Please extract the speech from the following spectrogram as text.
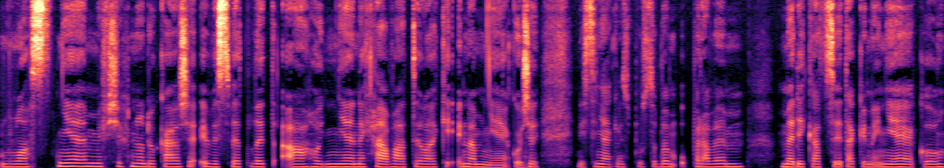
vlastně mi všechno dokáže i vysvětlit a hodně nechává ty léky i na mě. Jakože když si nějakým způsobem upravím medikaci, tak není jako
